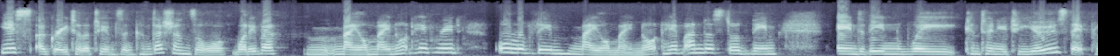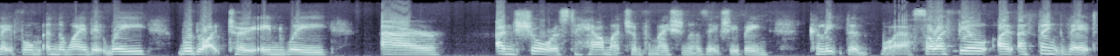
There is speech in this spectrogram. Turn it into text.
yes, agree to the terms and conditions or whatever, may or may not have read all of them, may or may not have understood them. And then we continue to use that platform in the way that we would like to, and we are unsure as to how much information is actually being collected by us. So I feel, I, I think that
